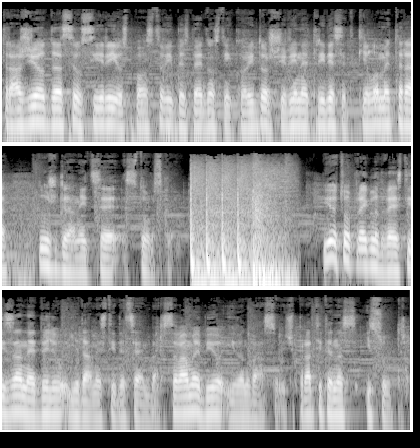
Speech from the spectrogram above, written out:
tražio da se u Siriji uspostavi bezbednostni koridor širine 30 km duž granice s Turskom. Bio je to pregled vesti za nedelju 11. decembar. Sa vama je bio Ivan Vasović. Pratite nas i sutra.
